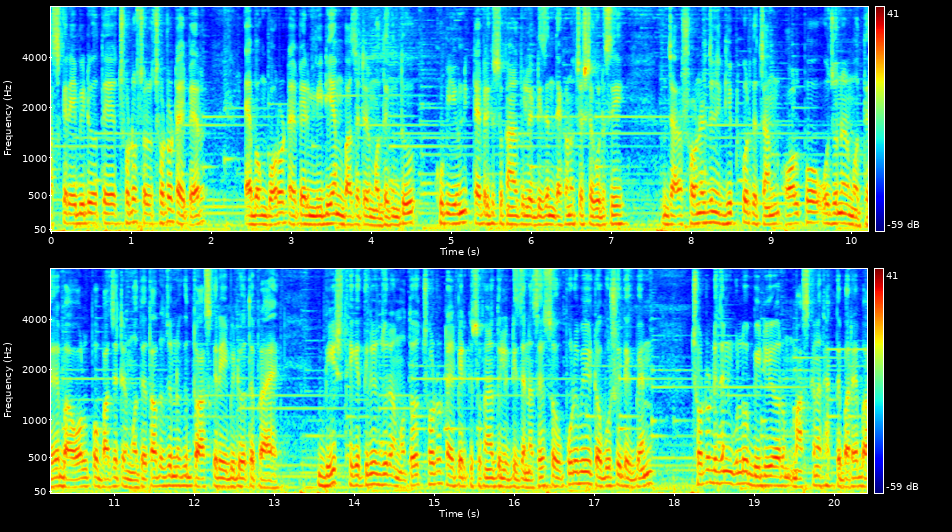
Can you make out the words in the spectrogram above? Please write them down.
আজকের এই ভিডিওতে ছোটো ছোটো ছোটো টাইপের এবং বড় টাইপের মিডিয়াম বাজেটের মধ্যে কিন্তু খুবই ইউনিক টাইপের কিছু কানাদুলের ডিজাইন দেখানোর চেষ্টা করেছি। যারা স্বর্ণের জিনিস গিফট করতে চান, অল্প ওজনের মধ্যে বা অল্প বাজেটের মধ্যে, তাদের জন্য কিন্তু আজকের এই ভিডিওতে প্রায় বিশ থেকে তিরিশ জোড়ার মতো ছোট টাইপের কিছু কানাতুলির ডিজাইন আছে। সো পুরো ভিডিওটা অবশ্যই দেখবেন। ছোট ডিজাইনগুলো ভিডিওর মাঝখানে থাকতে পারে বা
